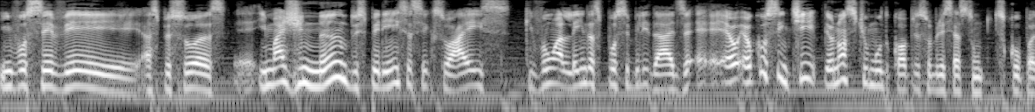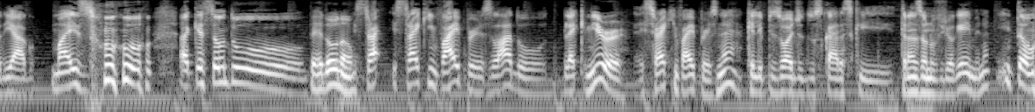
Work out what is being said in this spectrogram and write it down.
em você ver as pessoas é, imaginando experiências sexuais que vão além das possibilidades. É, é, é o que eu senti. Eu não assisti o Mundo Cópia sobre esse assunto, desculpa, Iago. Mas o, a questão do. Perdoa não. Stri Striking Vipers lá do Black Mirror. É Striking Vipers, né? Aquele episódio dos caras que transam no videogame, né? Então,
